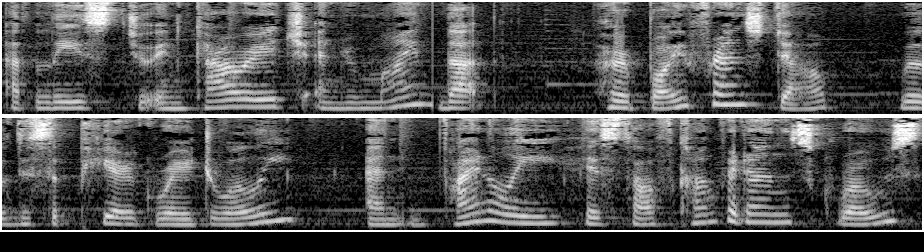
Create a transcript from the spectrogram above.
at least to encourage and remind that her boyfriend's doubt will disappear gradually, and finally his self confidence grows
